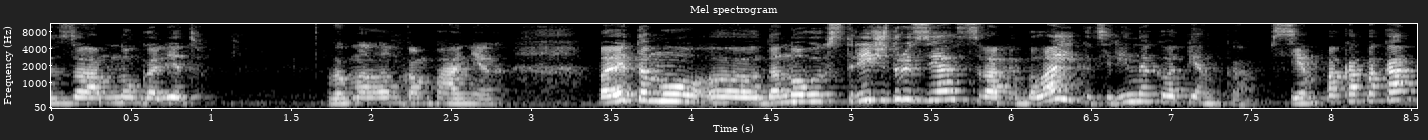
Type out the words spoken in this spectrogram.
за много лет в MLM-компаниях. Поэтому до новых встреч, друзья. С вами была Екатерина Клопенко. Всем пока-пока.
